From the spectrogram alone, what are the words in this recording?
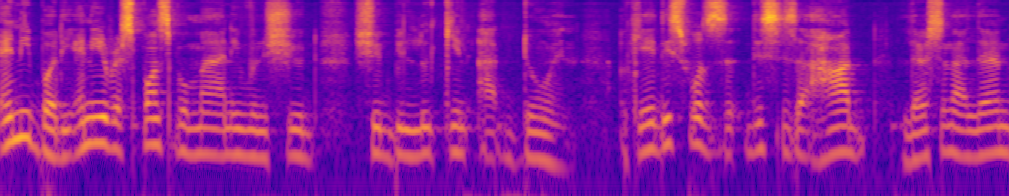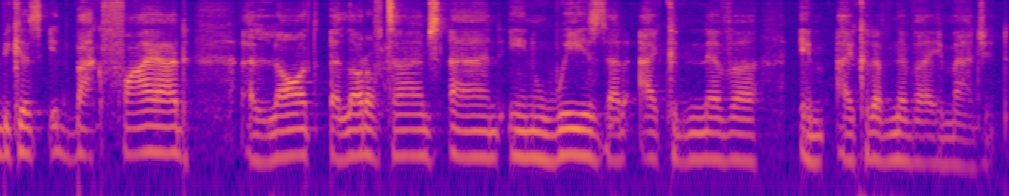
anybody any responsible man even should should be looking at doing okay this was this is a hard lesson i learned because it backfired a lot a lot of times and in ways that i could never i could have never imagined.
